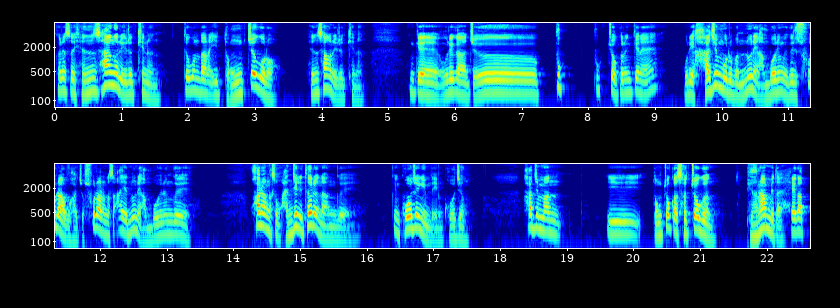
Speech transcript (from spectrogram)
그래서 현상을 일으키는 더군다나 이 동적으로 현상을 일으키는 그러니까 우리가 저 북, 북쪽 그러니까 우리 하지 무릎은 눈에 안 보이는 거예요. 그래서 수라고 하죠. 수라는 것은 아예 눈에 안 보이는 거예요. 화라는 것은 완전히 드러난 거예요. 그건 고정입니다. 이런 고정. 하지만 이 동쪽과 서쪽은 변합니다. 해가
